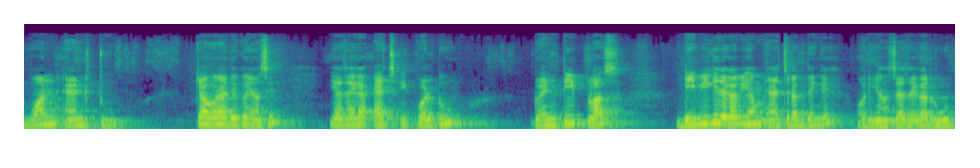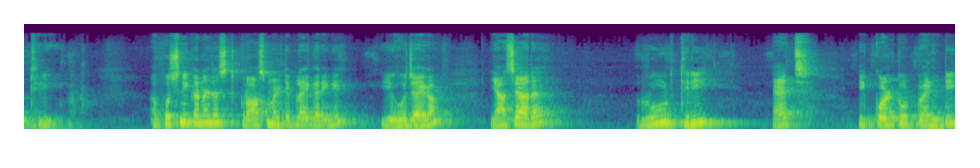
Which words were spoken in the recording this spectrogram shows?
one and two क्या हो रहा है, देखो यहाँ से, यह आ जाएगा H equal to twenty plus D की जगह भी हम एच रख देंगे और यहाँ से आ जाएगा रूट थ्री अब कुछ नहीं करना जस्ट क्रॉस मल्टीप्लाई करेंगे, ये हो जाएगा। यहाँ से आ रहा है। Root three H equal to twenty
